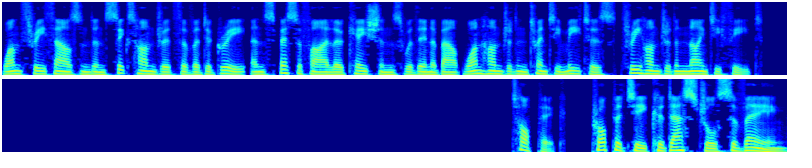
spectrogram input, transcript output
one three thousand and six hundredth of a degree and specify locations within about 120 meters 390 feet. Topic: Property cadastral surveying.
